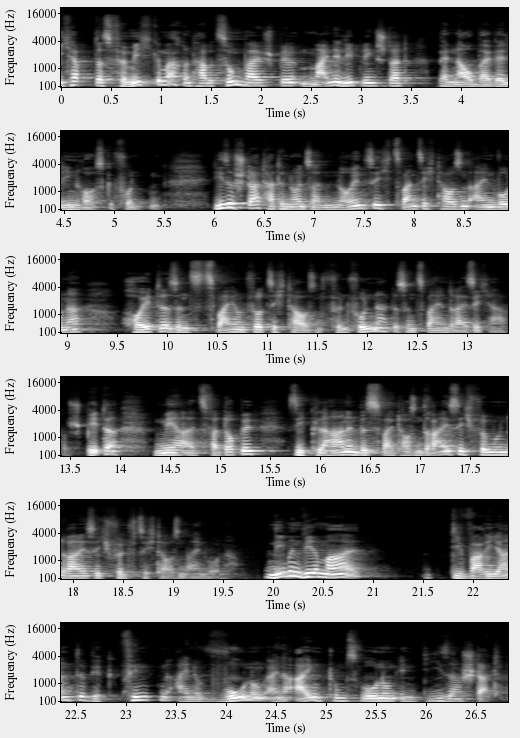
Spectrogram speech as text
Ich habe das für mich gemacht und habe zum Beispiel meine Lieblingsstadt Bernau bei Berlin rausgefunden. Diese Stadt hatte 1990 20.000 Einwohner. Heute sind es 42.500, das sind 32 Jahre später, mehr als verdoppelt. Sie planen bis 2030 35, 50.000 Einwohner. Nehmen wir mal die Variante, wir finden eine Wohnung, eine Eigentumswohnung in dieser Stadt.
